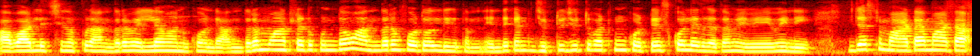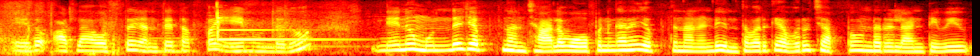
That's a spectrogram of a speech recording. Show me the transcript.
అవార్డులు ఇచ్చినప్పుడు అందరం వెళ్ళాం అనుకోండి. అందరం మాట్లాడుకుంటాం అందరం ఫోటోలు దిగుతాం. ఎందుకంటే జుట్టు జుట్టు పట్టుకుని కొట్టేసుకోలేదు కదా మేమేమీ జస్ట్ మాట మాట ఏదో అట్లా వస్తాయి అంతే తప్ప ఏమి ఉండదు. నేను ముందే చెప్తున్నాను చాలా ఓపెన్గానే చెప్తున్నానండి. ఇంతవరకు ఎవరు చెప్ప ఉండరు ఇలాంటివి.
